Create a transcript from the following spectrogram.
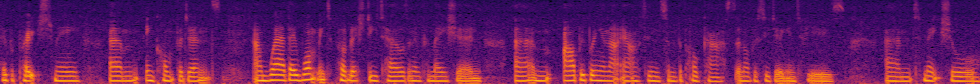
who've approached me um, in confidence. and where they want me to publish details and information, um, I'll be bringing that out in some of the podcasts and obviously doing interviews um, to make sure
